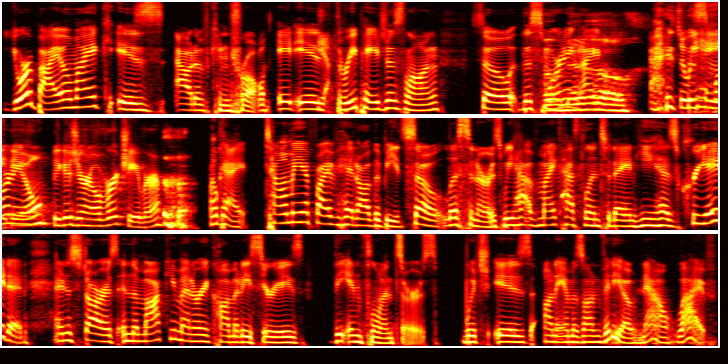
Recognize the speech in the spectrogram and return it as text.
Your bio, Mike, is out of control. It is yeah. three pages long. So this oh, morning, oh, no. I, so we hate morning, you because you're an overachiever. okay, tell me if I've hit all the beats. So, listeners, we have Mike Heslin today, and he has created and stars in the mockumentary comedy series The Influencers which is on Amazon Video now live.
